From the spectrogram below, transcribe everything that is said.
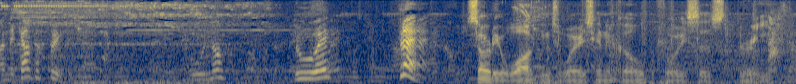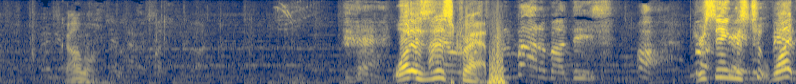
On the count of three. Uno, due, tre. He's already walking to where he's gonna go before he says three. Come on. What is this crap? I feel bad about this. Oh, You're seeing this too- what?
